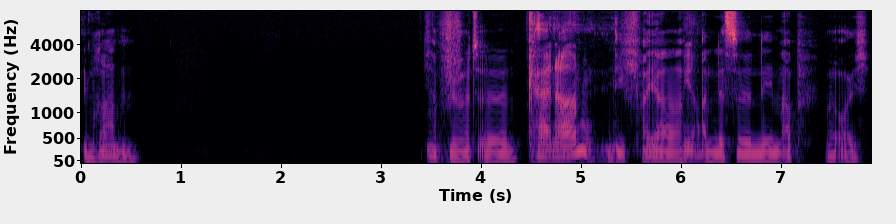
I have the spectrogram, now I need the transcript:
im Rahmen. Ich habe gehört, äh, Keine Ahnung. die Feieranlässe nehmen ab bei euch.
